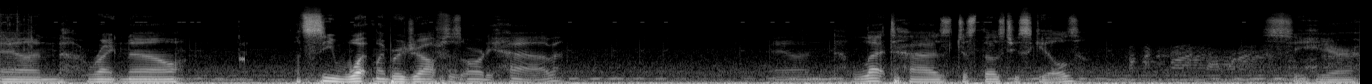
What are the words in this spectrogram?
and right now, let's see what my bridge officers already have. And Let has just those two skills. Let's see here.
